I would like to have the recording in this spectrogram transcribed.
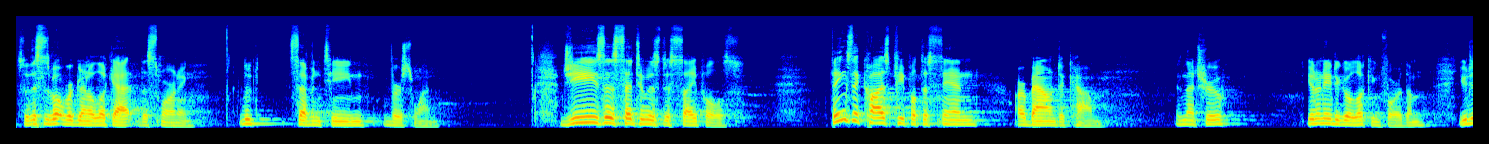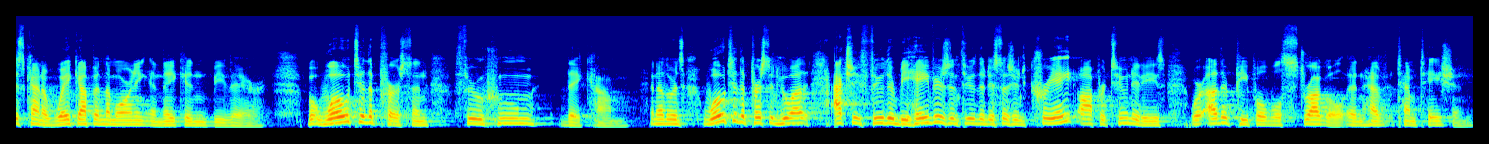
So this is what we're going to look at this morning. Luke 17, verse 1. Jesus said to his disciples, Things that cause people to sin are bound to come. Isn't that true? You don't need to go looking for them. You just kind of wake up in the morning and they can be there. But woe to the person through whom they come. In other words, woe to the person who actually, through their behaviors and through their decisions, create opportunities where other people will struggle and have temptation.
